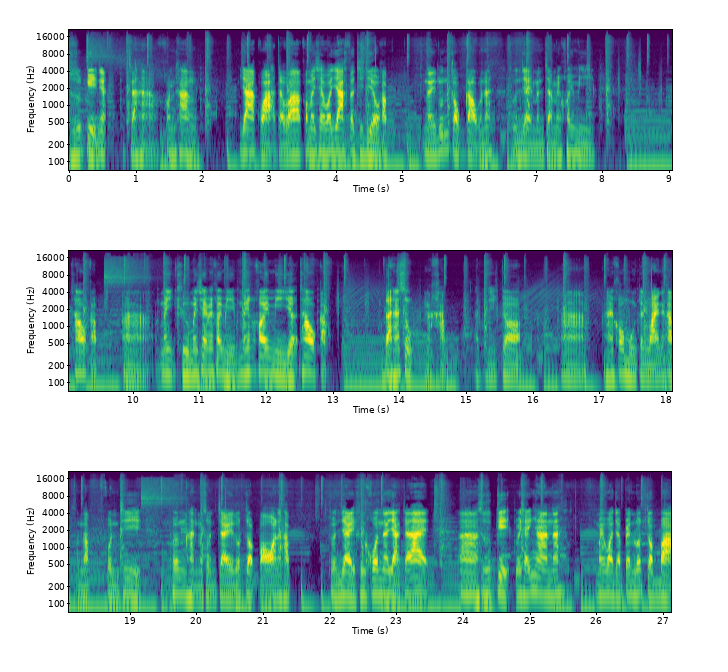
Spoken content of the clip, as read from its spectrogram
ซูซูกิเนี่ยจะหาค่อนข้างยากกว่า แต่ว่าก็ไม่ใช่ว่ายากซะทีเดียวครับ ในรุ่นเก่าๆนะ ส่วนใหญ่มันจะไม่ค่อยมีเท่ากับอ่าไม่คือไม่ใช่ไม่ค่อยมีไม่ค่อยมีเยอะเท่ากับไดาฮัสุนะครับ อันนี้ก็อ่า ให้ข้อมูลกันไว้นะครับสำหรับคนที่เพิ่งหันมาสนใจรถกระป๋อนะครับ ส่วนใหญ่คือคนนะอยากจะได้ซูซูกิไว้ใช้งานนะ ไม่ว่าจะเป็นรถกระบะ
